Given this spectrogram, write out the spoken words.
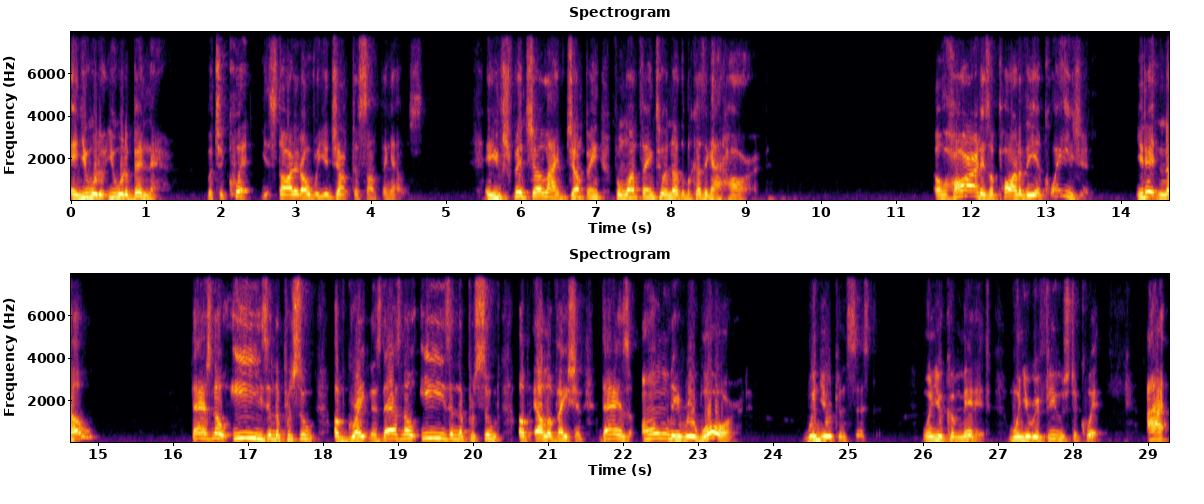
And you would have you would have been there, but you quit. You started over. You jumped to something else. And you've spent your life jumping from one thing to another because it got hard. Oh, hard is a part of the equation. You didn't know? There's no ease in the pursuit of greatness. There's no ease in the pursuit of elevation. There is only reward when you're consistent, when you're committed, when you refuse to quit. I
